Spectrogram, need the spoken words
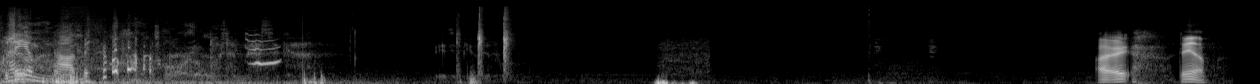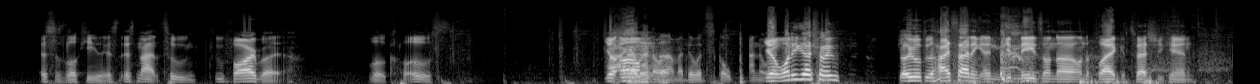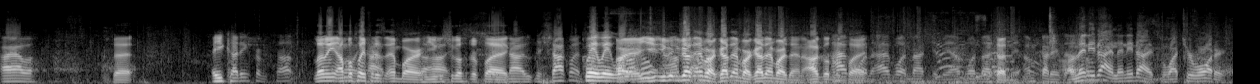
I am not, man. All right. Damn. This is low key. It's, it's not too too far, but a little close. Yo, I, I um, know what I'm gonna do with scope. I know. yo, one of you guys try to try to go through high siding and get nades on the on the flag as fast as you can. Alright, well. Bet. Are you cutting from top? Lenny, I'm gonna play for this top. Embar. You should go to the flag. Nah, the shotgun. Wait, wait, All what? right, you, you, you got the Embar. Grab the Embar. Grab the Embar. Then I'll go to I the have flag. one. I have one matching me. I have one Okay. matching me. I'm cutting Oh, down. Lenny died. Lenny died. So watch your water.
